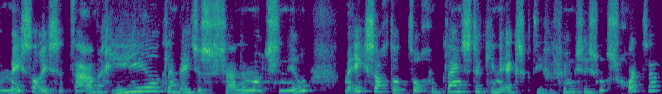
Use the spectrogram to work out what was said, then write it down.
Meestal is het talig, heel klein beetje sociaal-emotioneel. Maar ik zag dat toch een klein stukje in de executieve functies nog schorten.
